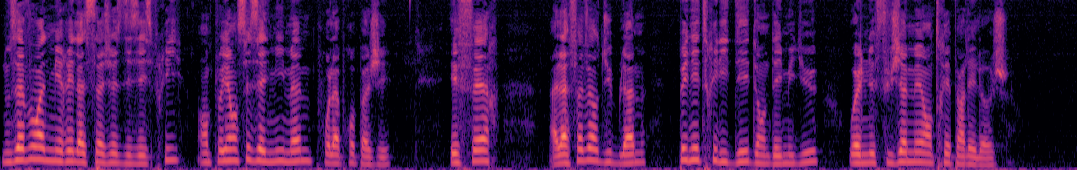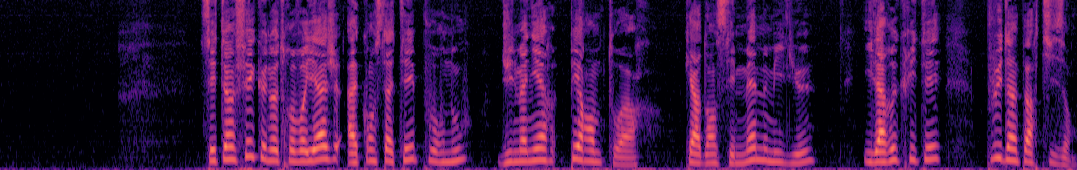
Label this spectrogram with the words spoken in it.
nous avons admiré la sagesse des esprits, employant ses ennemis même pour la propager, et faire, à la faveur du blâme, pénétrer l'idée dans des milieux où elle ne fut jamais entrée par les loges. C'est un fait que notre voyage a constaté pour nous d'une manière péremptoire, car dans ces mêmes milieux, il a recruté plus d'un partisan.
